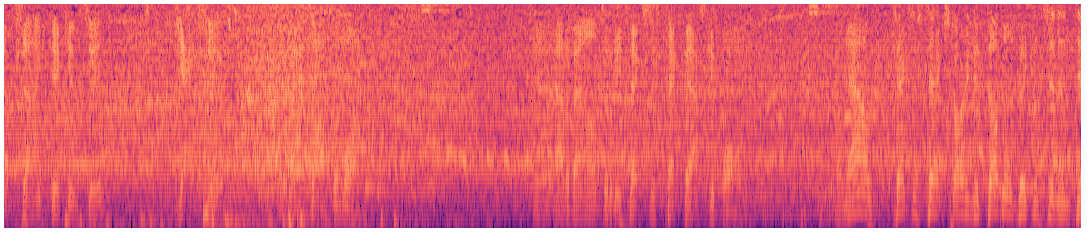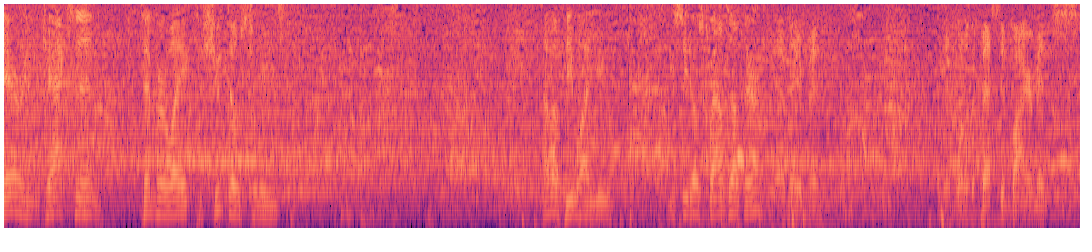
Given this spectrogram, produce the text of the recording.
inside Dickinson. Jackson. That's off the mark. And out of bounds, it'll be Texas Tech basketball. And now Texas Tech starting to double Dickinson and daring Jackson, Timberlake to shoot those threes. How about BYU? You see those crowds out there? Yeah, they've been in one of the best environments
